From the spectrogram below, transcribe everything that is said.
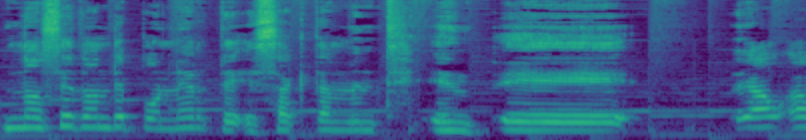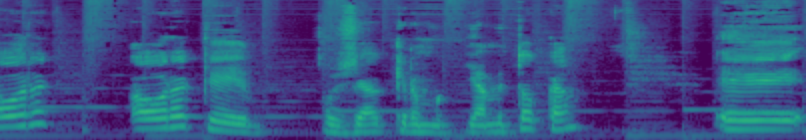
no sé dónde ponerte exactamente. Eh, ahora, ahora que, pues ya, ya me toca, eh,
